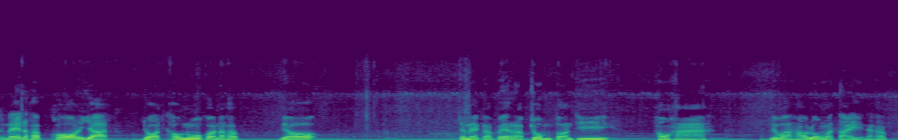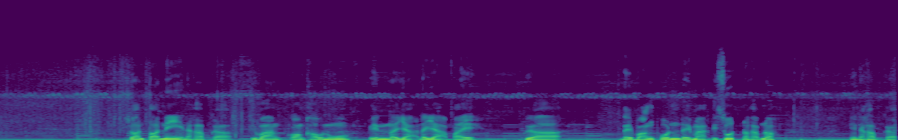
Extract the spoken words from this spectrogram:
จังไหนนะครับ ขออนุญาตหยอดเขาหนูก่อนนะครับ เดี๋ยวจังไหนก็ไปรับชมตอนที่เฮาหา หรือว่าเฮาลงมาไต่นะครับ ส่วนตอนนี้นะครับก็สิว่างกองเขาหนูเป็นระยะระยะไป เพื่อได้หวังผลได้มากที่สุดนะครับเนาะนี่นะครับก็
